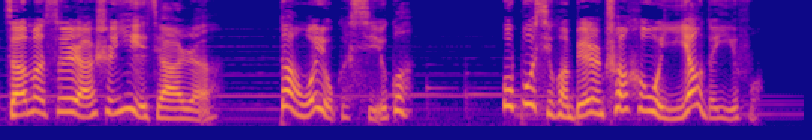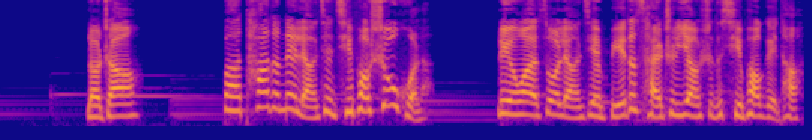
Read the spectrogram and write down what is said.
咱们虽然是一家人。但我有个习惯，我不喜欢别人穿和我一样的衣服。老张，把他的那两件旗袍收回来，另外做两件别的材质样式的旗袍给他。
